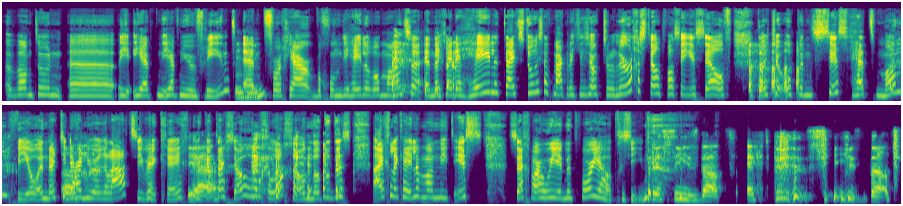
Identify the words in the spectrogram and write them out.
want toen, eh, je, je, hebt, je hebt nu een vriend. Mhm. En vorig jaar begon die hele romance. En dat jij de hele tijd stories het maken, dat je zo teleurgesteld was in jezelf. Dat je op een cis-het man viel en dat je daar Oh. nu een relatie mee kreeg. Ja. Ik heb daar zo om gelachen, omdat het dus eigenlijk helemaal niet is, zeg maar, hoe je het voor je had gezien. Precies dat. Echt precies dat.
